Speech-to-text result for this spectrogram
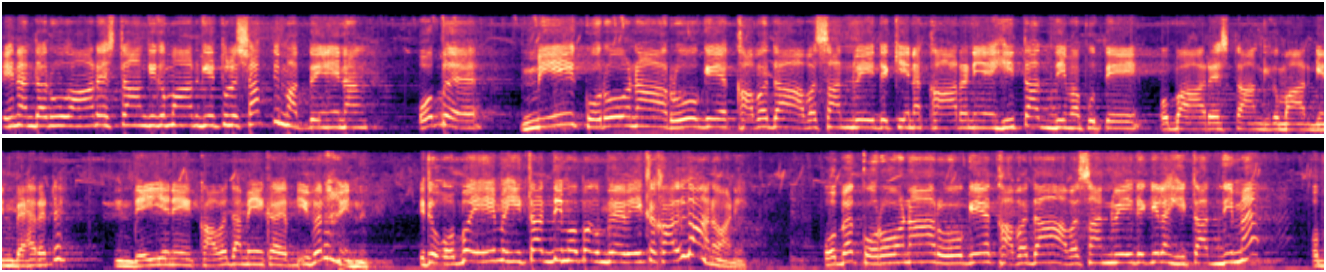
එනම් දරුව ආරෂ්ඨාංගික මාර්ගය තුළ ශක්තිමත්වය එනම් ඔබ මේ කොරෝනා රෝගය කවදා අවසන්වේද කියන කාරණය හිතත්දිම පුතේ ඔබ ආරෂ්ඨාංගික මාර්ගෙන් බැහරට දෙයනේ කවද මේක ඉවරවෙන්න. එති ඔබ ඒම හිතත්දිම ඔබ ඒක කල්දානවානේ. ඔබ කොරෝනා රෝගය කවදා අවසන්වේද කියලා හිතද්දිම ඔබ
